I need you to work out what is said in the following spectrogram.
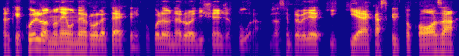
perché quello non è un errore tecnico, quello è un errore di sceneggiatura. Bisogna sempre vedere chi chi è che ha scritto cosa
